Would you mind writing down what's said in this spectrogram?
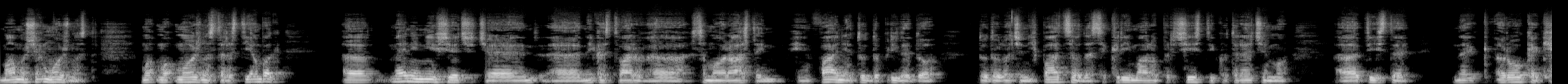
imamo še možnost, mo, mo, možnost rasti. Ampak uh, meni ni všeč, če uh, neka stvar uh, samo raste in, in fajn je tudi, da pride do, do določenih pacev, da se kri malo prečisti, kot rečemo, uh, tiste nek, roke, ki,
